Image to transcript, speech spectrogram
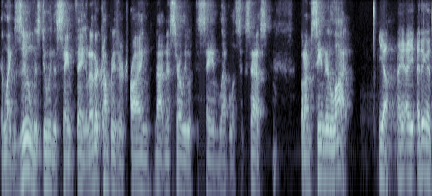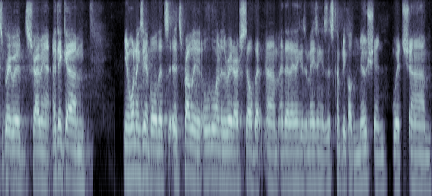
And like Zoom is doing the same thing, and other companies are trying, not necessarily with the same level of success but I'm seeing it a lot. Yeah, I, I think that's a great way of describing it. I think um, you know one example that's it's probably a little under the radar still, but um, and that I think is amazing is this company called Notion, which um,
